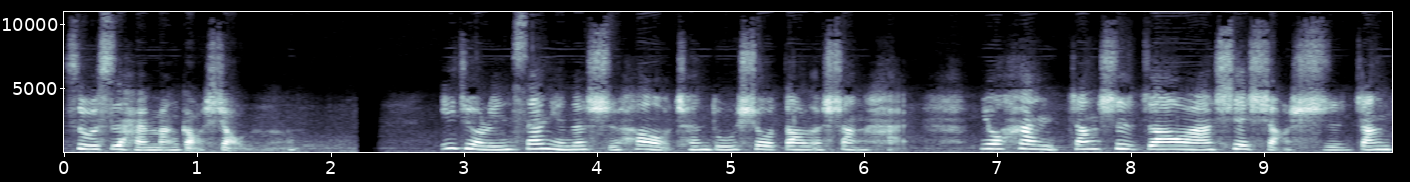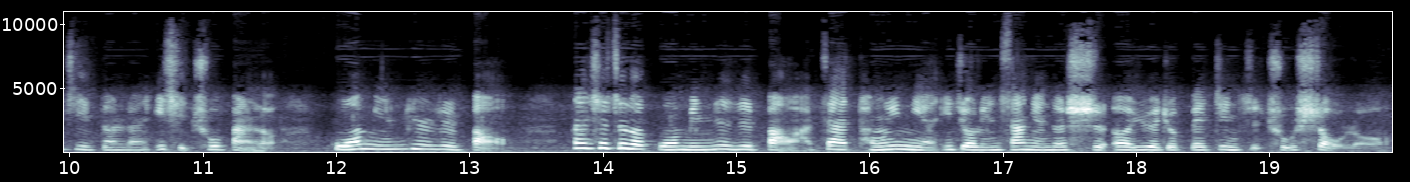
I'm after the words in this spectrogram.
是不是还蛮搞笑的呢？一九零三年的时候，陈独秀到了上海，又和张世钊啊、谢小石、张继等人一起出版了《国民日日报》。但是这个《国民日日报》啊，在同一年一九零三年的十二月就被禁止出售了。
